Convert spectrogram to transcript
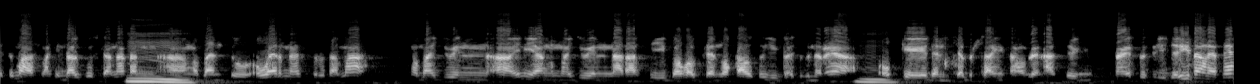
itu malah semakin bagus karena kan hmm. uh, ngebantu awareness terutama ngemajuin uh, ini yang ngemajuin narasi bahwa brand lokal itu juga sebenarnya hmm. oke okay dan bisa bersaing sama brand asing. Nah itu sih. Jadi kita ngeliatnya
